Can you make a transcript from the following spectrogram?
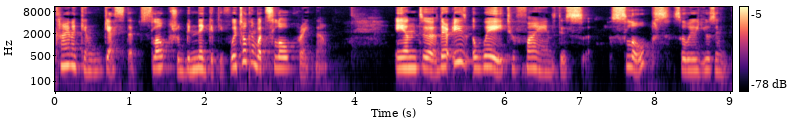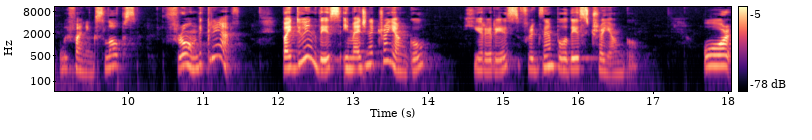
kind of can guess that slope should be negative. We're talking about slope right now. And uh, there is a way to find these slopes. So we're using, we're finding slopes from the graph. By doing this, imagine a triangle. Here it is, for example, this triangle or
